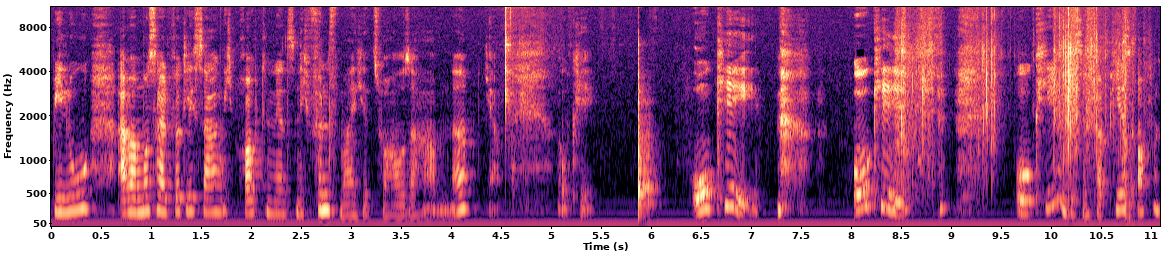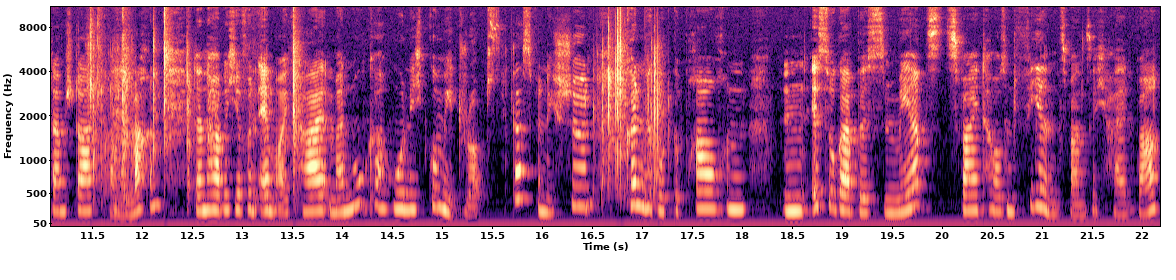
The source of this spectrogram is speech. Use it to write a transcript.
Bilou, aber muss halt wirklich sagen, ich brauche den jetzt nicht fünfmal hier zu Hause haben. Ne? Ja, okay. Okay. okay. Okay, ein bisschen Papier ist auch mit am Start, kann man machen. Dann habe ich hier von M. Eukal Manuka Honig Gummidrops. Das finde ich schön, können wir gut gebrauchen. Mm, ist sogar bis März 2024 haltbar.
